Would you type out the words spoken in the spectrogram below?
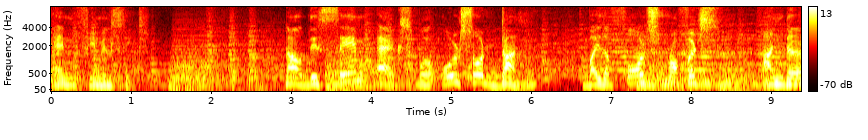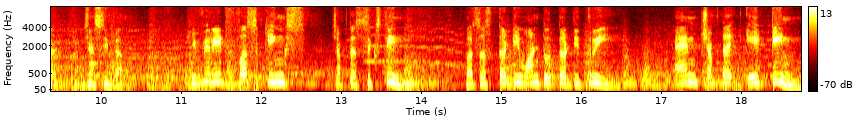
and female seed. Now, these same acts were also done by the false prophets under Jezebel. If we read 1 Kings chapter 16, verses 31 to 33, and chapter 18,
